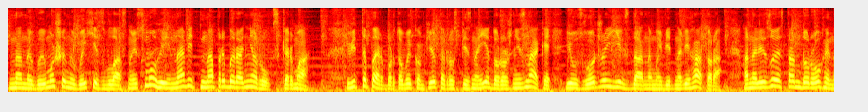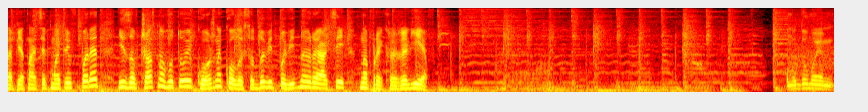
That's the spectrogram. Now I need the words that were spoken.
на невимушений вихід з власної смуги і навіть на прибирання рук з керма. Відтепер бортовий комп'ютер розпізнає дорожні знаки і узгоджує їх з даними від навігатора, аналізує стан дороги на 15 метрів вперед і завчасно готує кожне колесо до відповідної реакції на прикрий рельєф. Мы думаем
